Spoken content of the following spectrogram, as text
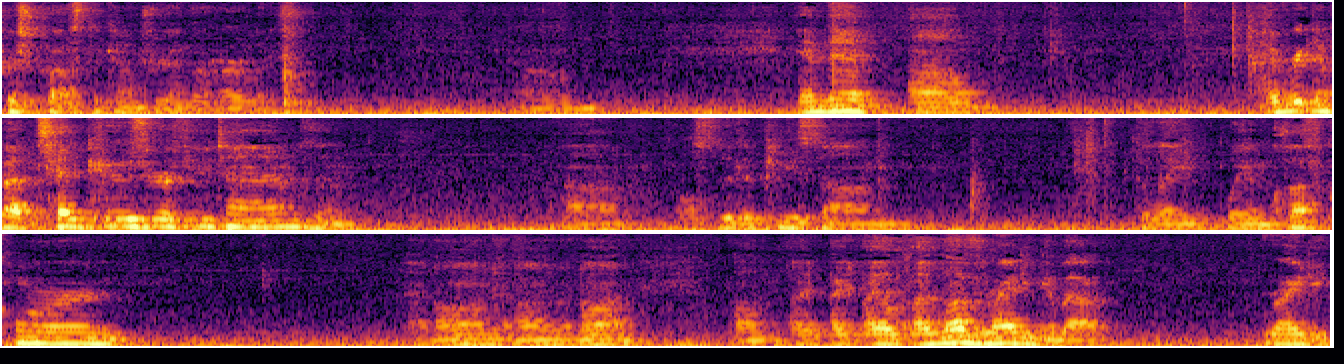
crisscrossed the country on their Harleys. Um, and then um, I've written about Ted Kooser a few times, and um, also did a piece on the late William Kloefkorn, and on and on and on. Um, I, I, I- love writing about writing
